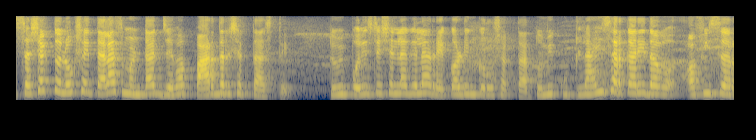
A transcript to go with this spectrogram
सशक्त लोकशाही त्यालाच म्हणतात जेव्हा पारदर्शकता असते. तुम्ही पोलीस स्टेशनला गेला रेकॉर्डिंग करू शकता. तुम्ही कुठलाही सरकारी दव ऑफिसर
